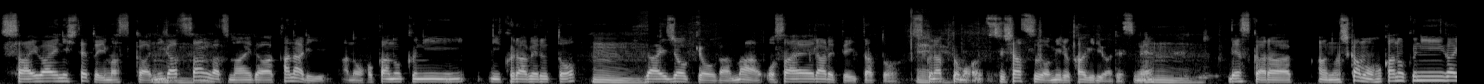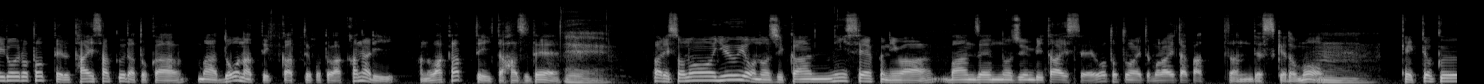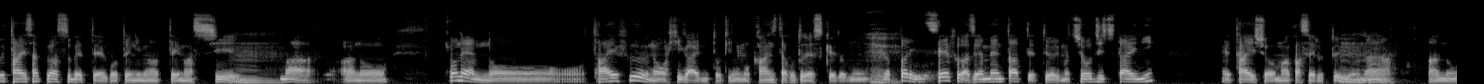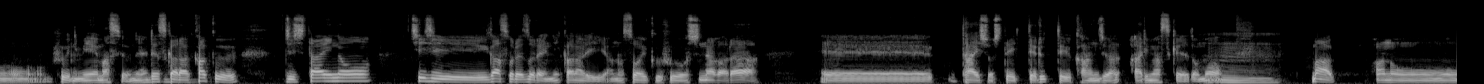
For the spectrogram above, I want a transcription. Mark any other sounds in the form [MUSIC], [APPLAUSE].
幸いにしてと言いますか、ん。2月3月の間はかなりあの他の国に比べるとうん。被害状況がまあ抑えられていたと。ええ。少なくとも死者数を見る限りはですね。うん。ですからあのしかも他の国がいろいろ取ってる対策だとか、まあ、どうなっていくかってことがかなりあの分かっていたはずで。えやっぱりその猶予の時間に政府には万全の準備体制を整えてもらいたかったんですけどえも、うん結局対策が全て後手に回っていますし、うん。まああの去年の台風の被害の時にも感じたことですけども、ええ。やっぱり政府が前面に立ってというよりも地方自治体にえ対処を任せるというような、あの風に見えますよね。ですから各自治体の知事がそれぞれにかなりあのそういう工夫をしながら、えー対処していってるっていう感じはありますけれども、うん。まああのー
